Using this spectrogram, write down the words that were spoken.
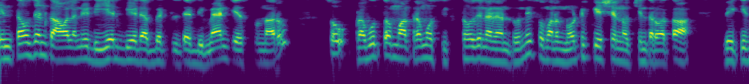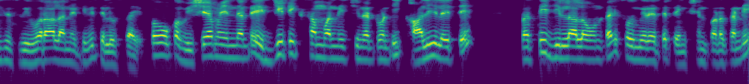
టెన్ థౌజండ్ కావాలని డిఎడ్ బిఎడ్ అభ్యర్థులతో అయితే డిమాండ్ చేస్తున్నారు. సో ప్రభుత్వం మాత్రము సిక్స్ థౌజండ్ అని అంటుంది. సో మనకు నోటిఫికేషన్ వచ్చిన తర్వాత వేకెన్సీస్ వివరాలు అనేటివి తెలుస్తాయి. సో ఒక విషయం ఏంటంటే ఎడ్జిటికి సంబంధించినటువంటి ఖాళీలు అయితే ప్రతి జిల్లాలో ఉంటాయి. సో మీరైతే టెన్షన్ పడకండి.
